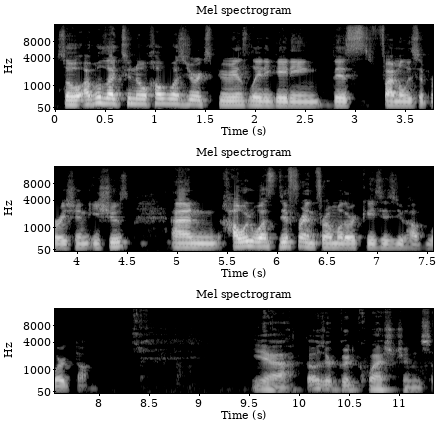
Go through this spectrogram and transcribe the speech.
So I would like to know how was your experience litigating these family separation issues and how it was different from other cases you have worked on. Yeah, those are good questions.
